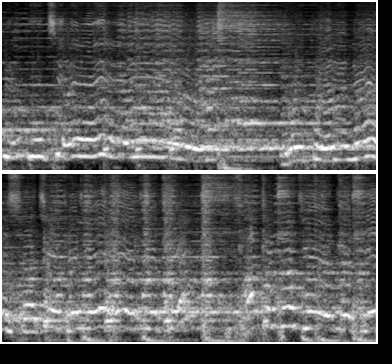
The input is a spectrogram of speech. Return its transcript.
বেঁধেছে। রূপের সাচে খেলে গেছে স্বপ্ন জেগেছে।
